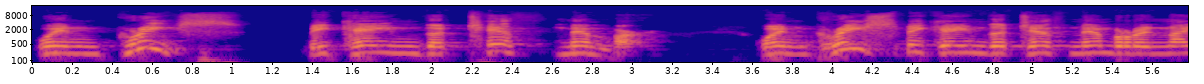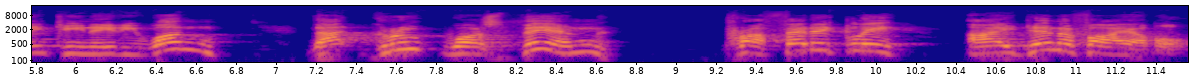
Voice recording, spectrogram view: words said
when Greece became the 10th member. When Greece became the 10th member in 1981, that group was then prophetically identifiable.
